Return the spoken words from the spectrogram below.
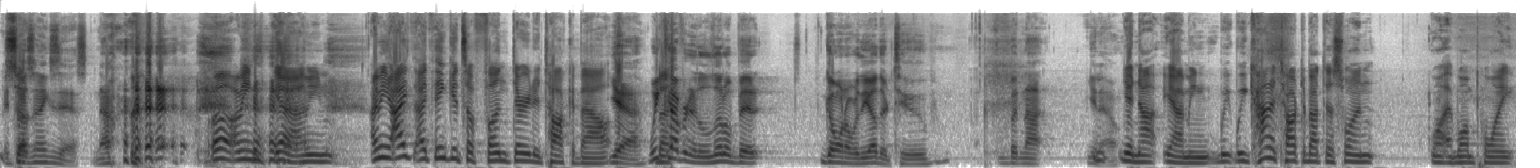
It so- doesn't exist. No. Well, I mean, yeah, I mean, I mean, I, I think it's a fun theory to talk about. yeah, we But- covered it a little bit going over the other two, but not, you know. Yeah, not yeah. I mean, we, we kind of talked about this one well, at one point,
